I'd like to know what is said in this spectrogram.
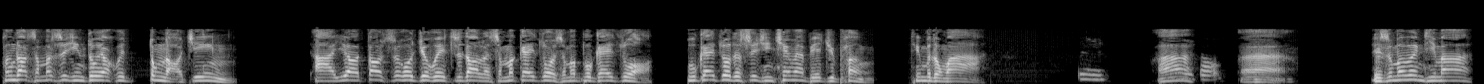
碰到什么事情都要会动脑筋，啊，要到时候就会知道了什么该做，什么不该做，不该做的事情千万别去碰，听不懂吗？嗯，听啊得，懂。啊，有什么问题吗？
